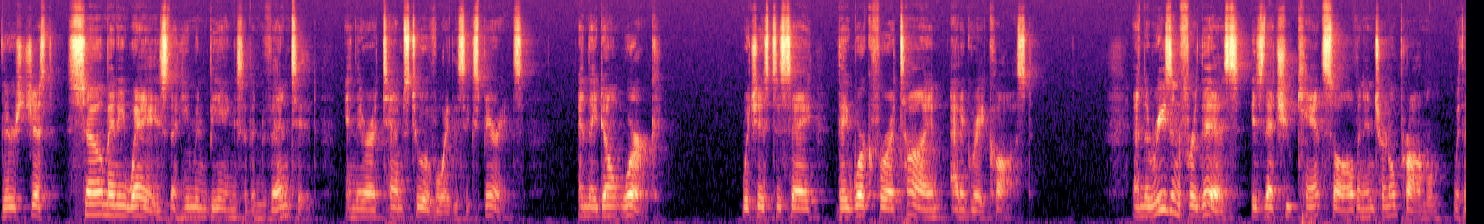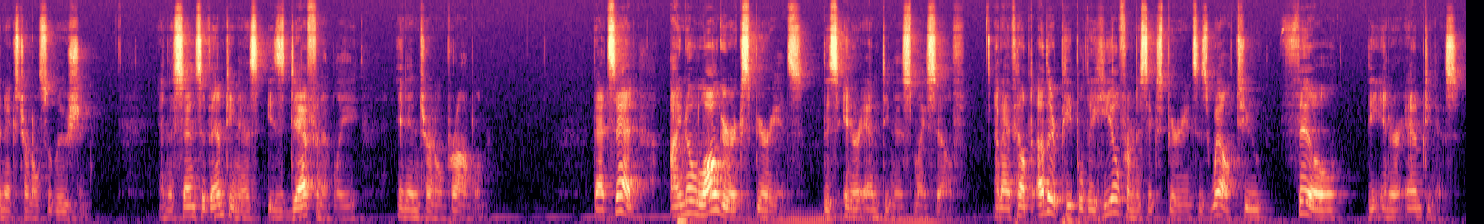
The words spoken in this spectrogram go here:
there's just so many ways that human beings have invented in their attempts to avoid this experience. And they don't work, which is to say, they work for a time at a great cost. And the reason for this is that you can't solve an internal problem with an external solution. And the sense of emptiness is definitely an internal problem. That said, I no longer experience this inner emptiness myself. And I've helped other people to heal from this experience as well, to fill the inner emptiness.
